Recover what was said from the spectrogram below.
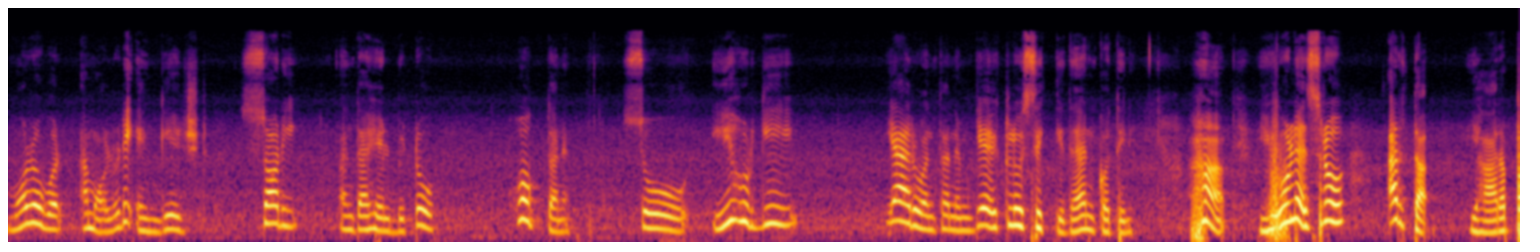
moreover I am already engaged sorry ಅಂತ ಹೇಳಿಬಿಟ್ಟು ಹೋಗ್ತಾನೆ. ಸೊ ಈ ಹುಡುಗಿ ಯಾರು ಅಂತ ನಿಮಗೆ ಕ್ಲೂ ಸಿಕ್ಕಿದೆ ಅನ್ಕೋತೀನಿ. ಹಾಂ, ಇವಳ ಹೆಸರು ಅರ್ಥ. ಯಾರಪ್ಪ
